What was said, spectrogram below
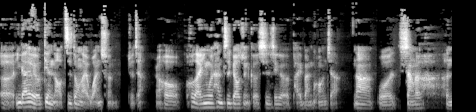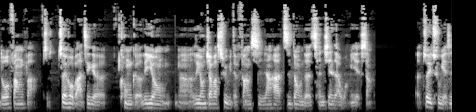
呃，应该要由电脑自动来完成，就这样。然后后来因为汉字标准格式这个排版框架，那我想了很多方法，最后把这个空格利用呃利用 JavaScript 的方式，让它自动的呈现在网页上。呃，最初也是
